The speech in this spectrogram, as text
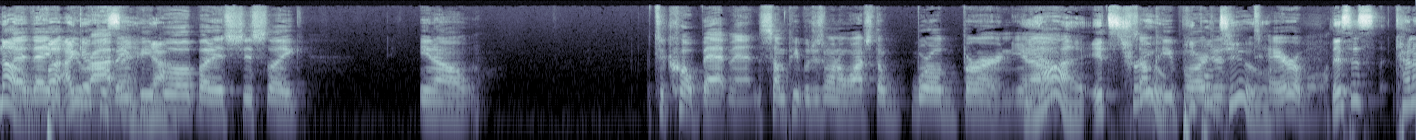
No, that they but I get robbing saying, people, yeah. but it's just like you know to quote Batman, some people just want to watch the world burn. You know, Yeah, it's true. some people, are just do. terrible. This is kind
